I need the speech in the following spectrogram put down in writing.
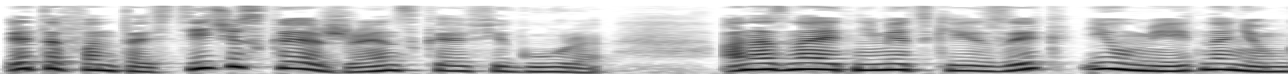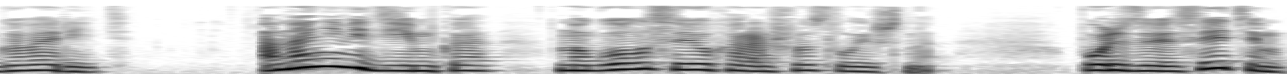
это фантастическая женская фигура. Она знает немецкий язык и умеет на нем говорить. Она невидимка, но голос ее хорошо слышно. Пользуясь этим,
